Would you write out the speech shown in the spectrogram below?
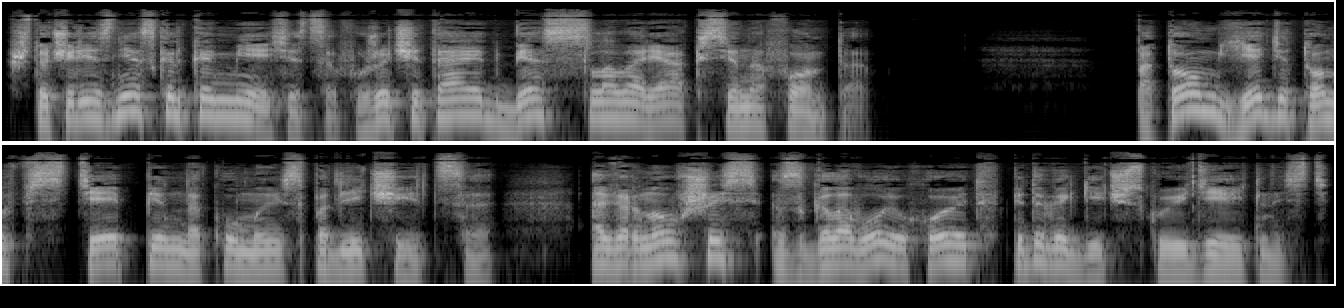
что через несколько месяцев уже читает без словаря Ксенофонта. Потом едет он в степи на Кумыс подлечиться, а вернувшись, с головой уходит в педагогическую деятельность.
